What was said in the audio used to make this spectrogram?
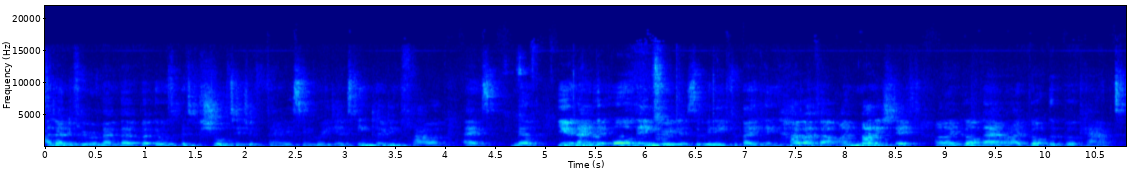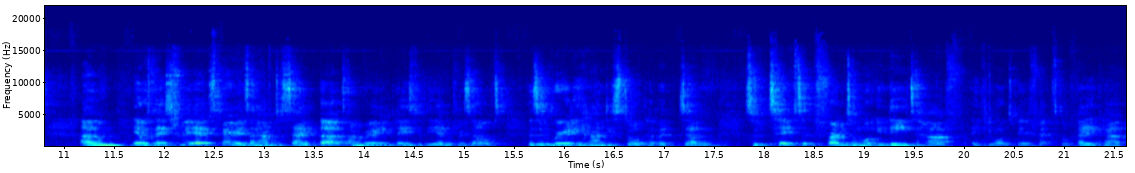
I don't know if you remember, but there was a bit of a shortage of various ingredients, including flour, eggs, milk, you name it, all the ingredients that we need for baking. However, I managed it and I got there and I got the book out. Um, it was an experience, I have to say, but I'm really pleased with the end result. There's a really handy store cupboard, um, sort of tips at the front on what you need to have if you want to be a flexible baker.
